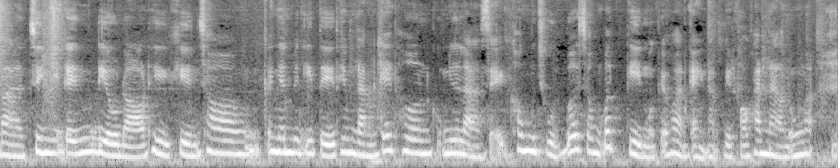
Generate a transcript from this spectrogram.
và chính những cái điều đó thì khiến cho các nhân viên y tế thêm gắn kết hơn cũng như là sẽ không chùn bước trong bất kỳ một cái hoàn cảnh đặc biệt khó khăn nào đúng không ạ? Ừ.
